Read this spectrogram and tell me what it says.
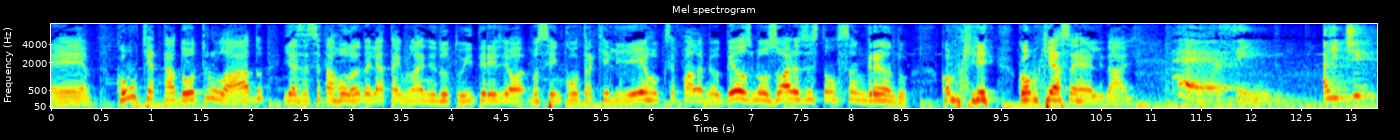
É, como que é tá do outro lado e às vezes você tá rolando ali a timeline do Twitter e você encontra aquele erro que você fala, meu Deus, meus olhos estão sangrando. Como que, como que é essa realidade? É, assim, a gente,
